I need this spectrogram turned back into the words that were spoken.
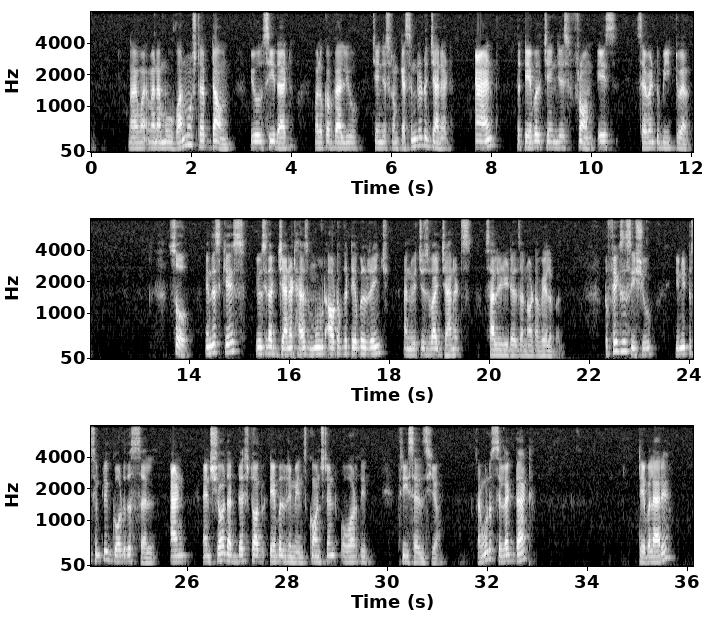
Now when I move one more step down, you will see that my lookup value changes from Cassandra to Janet and the table changes from A7 to B12. So in this case you'll see that Janet has moved out of the table range and which is why Janet's salary details are not available. To fix this issue you need to simply go to the cell and ensure that this top table remains constant over the three cells here. So I'm going to select that table array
